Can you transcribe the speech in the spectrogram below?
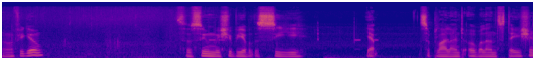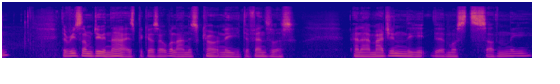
Off you go. So soon we should be able to see. Yep. Supply line to Oberland Station. The reason I'm doing that is because Oberland is currently defenseless. And I imagine the, the most southerly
